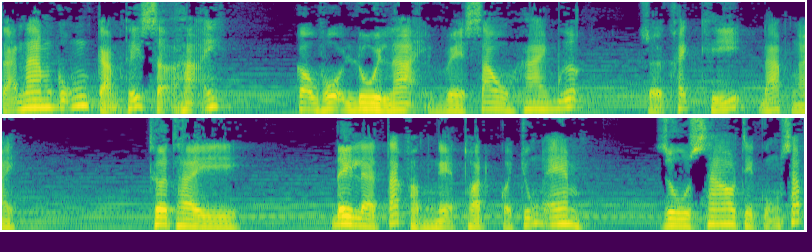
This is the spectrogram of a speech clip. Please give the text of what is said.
Tạ Nam cũng cảm thấy sợ hãi, cậu vội lùi lại về sau hai bước rồi khách khí đáp ngay. Thưa thầy, đây là tác phẩm nghệ thuật của chúng em. Dù sao thì cũng sắp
